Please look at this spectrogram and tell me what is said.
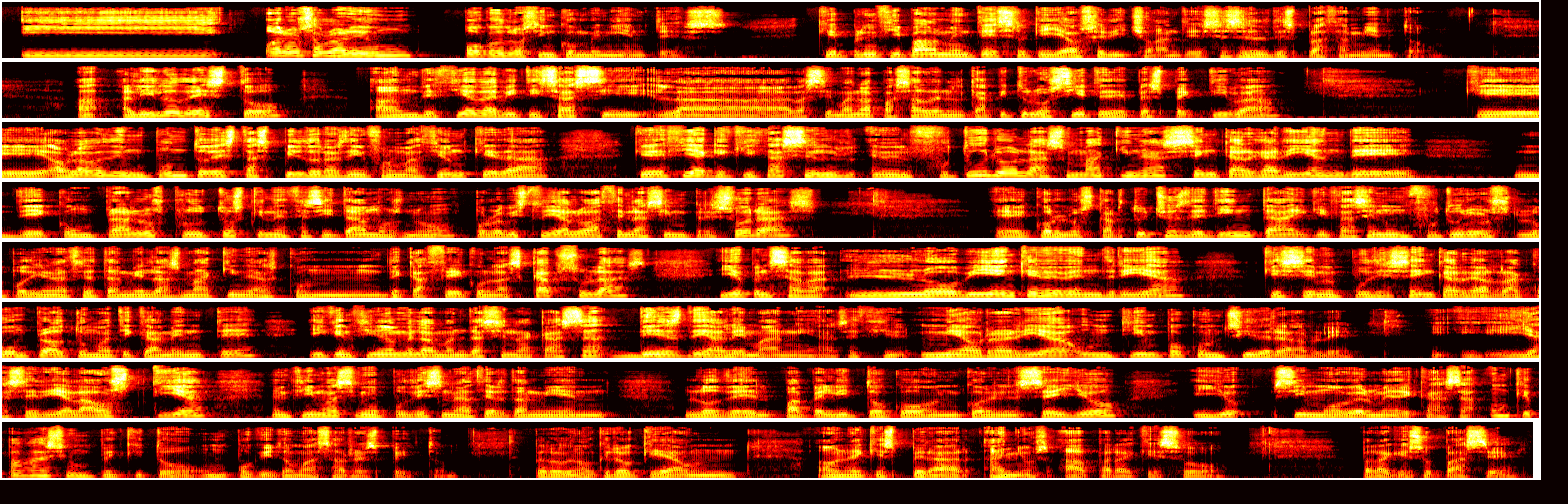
Y ahora os hablaré un poco de los inconvenientes, que principalmente es el que ya os he dicho antes, es el desplazamiento. Ah, al hilo de esto, decía David Isasi la, la semana pasada en el capítulo 7 de Perspectiva, que hablaba de un punto de estas píldoras de información que da, que decía que quizás en el futuro las máquinas se encargarían de, de comprar los productos que necesitamos, ¿no? Por lo visto ya lo hacen las impresoras eh, con los cartuchos de tinta y quizás en un futuro lo podrían hacer también las máquinas con, de café con las cápsulas. Y yo pensaba, lo bien que me vendría que se me pudiese encargar la compra automáticamente y que encima me la mandasen a casa desde Alemania. Es decir, me ahorraría un tiempo considerable. Y, ya sería la hostia. Encima, si me pudiesen hacer también lo del papelito con, con el sello y yo sin moverme de casa, aunque pagase un poquito, un poquito más al respecto. Pero bueno, creo que aún, aún hay que esperar años A para que eso, para que eso pase.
